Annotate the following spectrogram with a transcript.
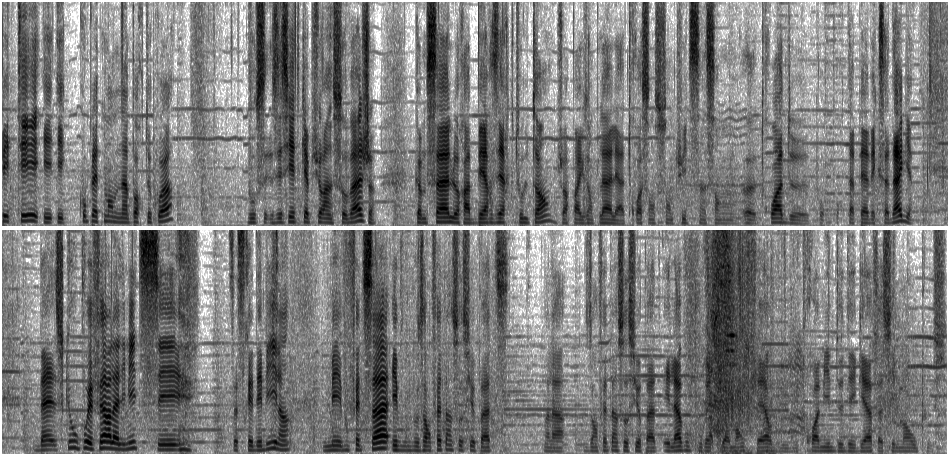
pété et, complètement n'importe quoi, vous essayez de capturer un sauvage. Comme ça, elle aura berserk tout le temps. Genre par exemple là, elle est à 368, 503 de, pour, pour taper avec sa dague. Ben, ce que vous pouvez faire à la limite, c'est... ça serait débile, hein. Mais vous faites ça et vous, vous en faites un sociopathe. Voilà, vous en faites un sociopathe. Et là, vous pourrez sûrement faire du, du 3000 de dégâts facilement ou plus.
